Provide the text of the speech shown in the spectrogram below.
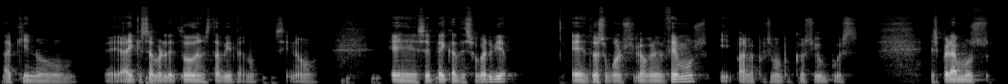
Aquí no eh, hay que saber de todo en esta vida, ¿no? Si no, eh, se peca de soberbia. Entonces, bueno, si lo agradecemos y para la próxima ocasión, pues esperamos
